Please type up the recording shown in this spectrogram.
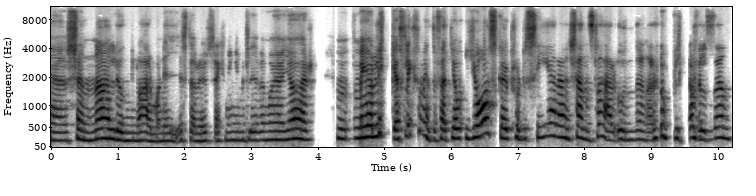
eh, känna lugn och harmoni i större utsträckning i mitt liv än vad jag gör. Men jag lyckas liksom inte för att jag, jag ska ju producera en känsla här under den här upplevelsen.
